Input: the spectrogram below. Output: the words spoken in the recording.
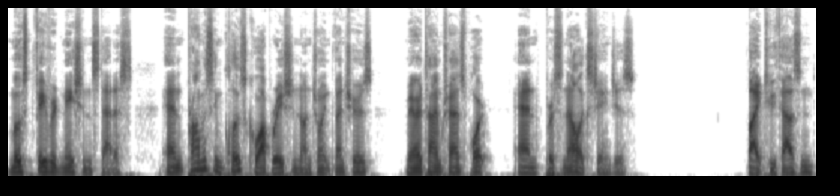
most favored nation status and promising close cooperation on joint ventures, maritime transport, and personnel exchanges. By 2000,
